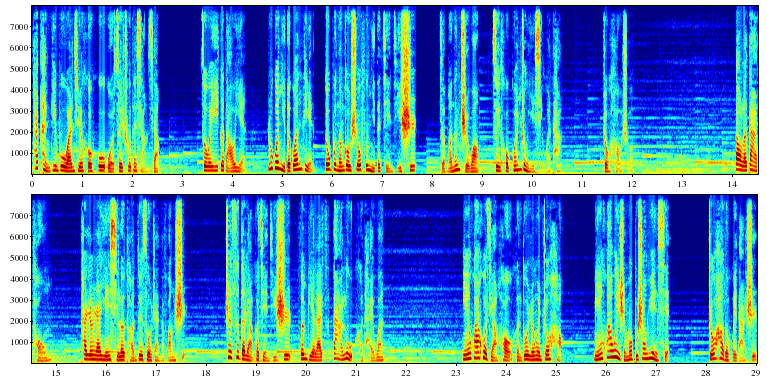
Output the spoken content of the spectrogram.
他肯定不完全合乎我最初的想象。作为一个导演，如果你的观点都不能够说服你的剪辑师，怎么能指望最后观众也喜欢他？周浩说。到了大同，他仍然沿袭了团队作战的方式。这次的两个剪辑师分别来自大陆和台湾。棉花获奖后，很多人问周浩：“棉花为什么不上院线？”周浩的回答是：“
